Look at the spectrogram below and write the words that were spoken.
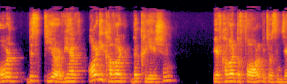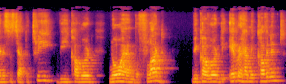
over this year, we have already covered the creation. We have covered the fall, which was in Genesis chapter 3. We covered Noah and the flood. We covered the Abrahamic covenant.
